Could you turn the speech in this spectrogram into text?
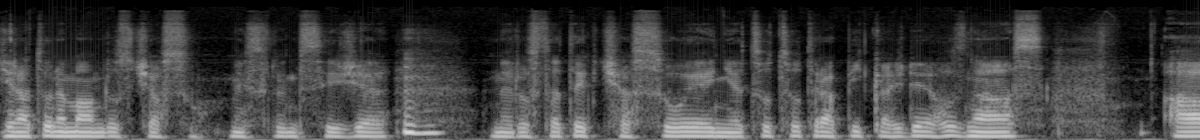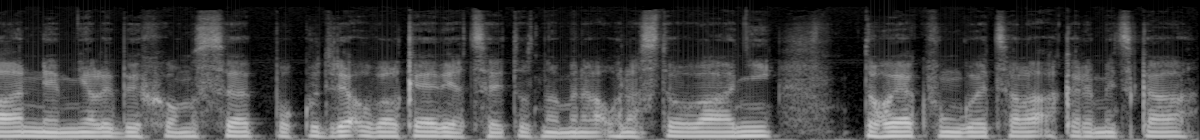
že na to nemám dost času. Myslím si, že mm-hmm. nedostatek času je něco, co trápí každého z nás a neměli bychom se, pokud jde o velké věci, to znamená o nastavování toho, jak funguje celá akademická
